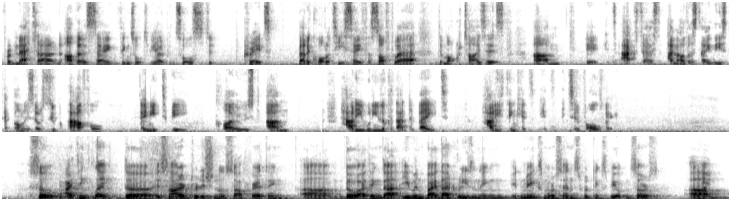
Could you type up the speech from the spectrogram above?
from Meta and others saying things ought to be open source to create better quality, safer software, democratizes um, it, its access, and others saying these technologies are super powerful, they need to be closed. Um, how do you, when you look at that debate, how do you think it's it's, it's evolving? So I think like the it's not a traditional software thing, um, though I think that even by that reasoning, it makes more sense for things to be open source. Um,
